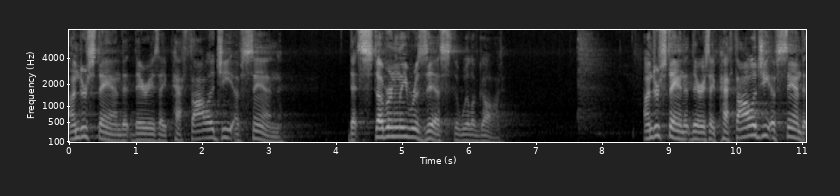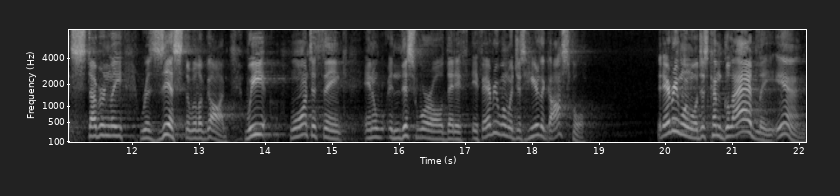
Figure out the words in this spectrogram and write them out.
understand that there is a pathology of sin that stubbornly resists the will of God understand that there is a pathology of sin that stubbornly resists the will of God. We want to think in, a, in this world that if, if everyone would just hear the gospel, that everyone will just come gladly in.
